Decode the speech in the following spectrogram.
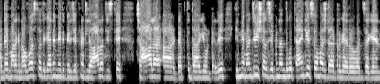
అంటే మనకి నవ్వు వస్తుంది కానీ మీరు మీరు చెప్పినట్లు ఆలోచిస్తే చాలా డెప్త్ దాగి ఉంటది. ఇన్ని మంచి విషయాలు చెప్పినందుకు thank you so much doctor గారు వన్స్ అగైన్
